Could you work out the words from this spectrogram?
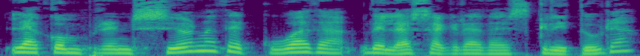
la comprensión adecuada de la Sagrada Escritura?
